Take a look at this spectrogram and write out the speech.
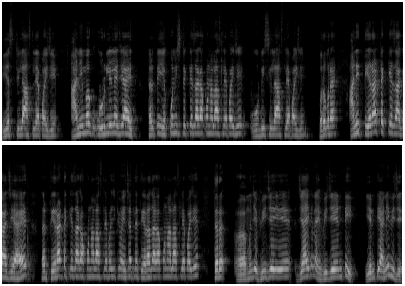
एस टीला असल्या पाहिजे. आणि मग उरलेल्या जे आहेत तर ते एकोणीस टक्के जागा कोणाला असल्या पाहिजे? ओबीसीला असल्या पाहिजे. बरोबर आहे? आणि तेरा टक्के जागा जे आहेत तर तेरा टक्के जागा कोणाला असल्या पाहिजे? किंवा ह्याच्यातल्या तेरा जागा कोणाला असल्या पाहिजे? तर म्हणजे व्ही जे जे आहे की नाही? व्ही जे एन टी एन टी आणि विजय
